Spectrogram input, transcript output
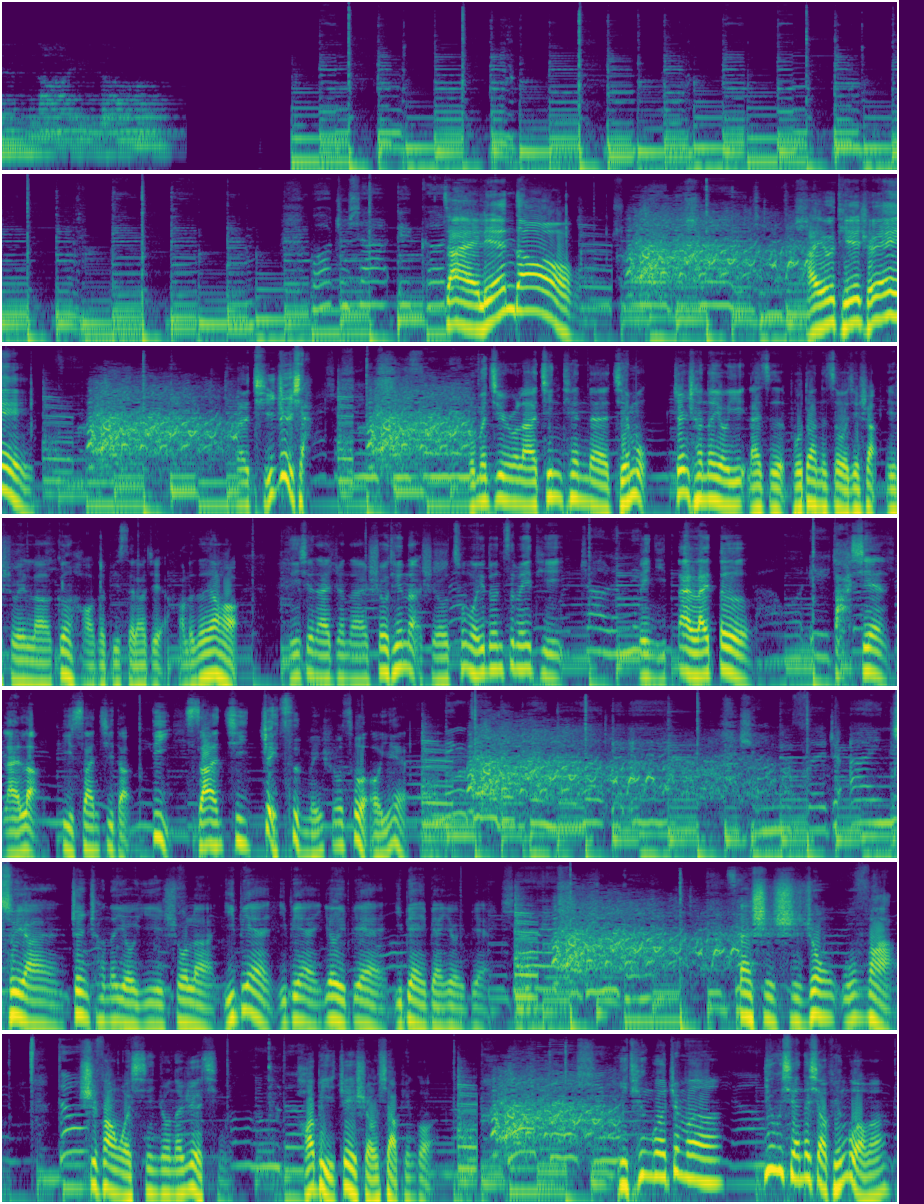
在镰刀，还有铁锤，呃，旗帜下，我们进入了今天的节目。真诚的友谊来自不断的自我介绍，也是为了更好的彼此了解。好了，大家好，您现在正在收听的是由村口一顿自媒体为你带来的《大仙来了》第三季的第三期，这次没说错，哦耶！虽然真诚的友谊说了一遍一遍又一遍，一遍一遍又一遍，但是始终无法释放我心中的热情。好比这首《小苹果》，你听过这么悠闲的小苹果吗？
